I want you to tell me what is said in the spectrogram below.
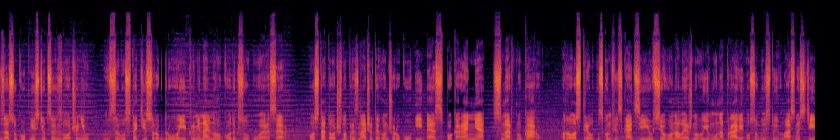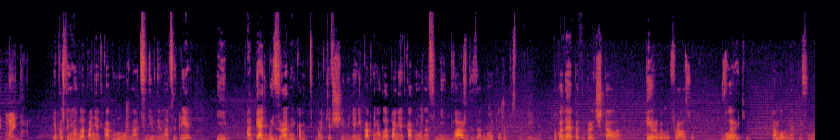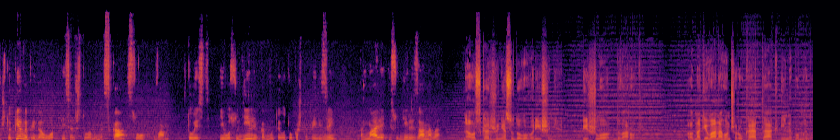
За сукупністю цих злочинів в силу статті 42 Кримінального кодексу УРСР остаточно призначити Гончаруку і С покарання смертну кару, розстріл з конфіскацією всього належного йому на праві особистої власності майна. Я просто не могла понять, как можно, отсидев 12 лет, и опять быть зрадником батьковщины. Я никак не могла понять, как можно следить дважды за одно и то же преступление. Но когда я по- прочитала первую фразу в выроке, там было написано, что первый приговор 56 года скасован. То есть его судили, как будто его только что привезли, поймали и судили заново. На оскарження судового рішення пішло два роки. Однак Івана Гончарука так і не помилували.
